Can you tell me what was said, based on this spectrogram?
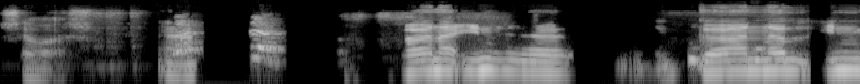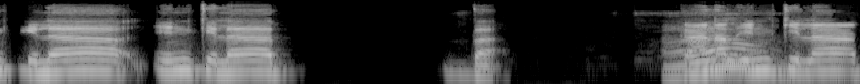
शाबाश। कान इन कानल इनकिला इनकिलाब कानल हाँ, इनकिलाब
